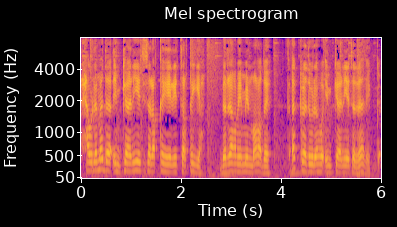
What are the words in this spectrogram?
حول مدى إمكانية تلقيه للتلقيح بالرغم من مرضه فأكدوا له إمكانية ذلك.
